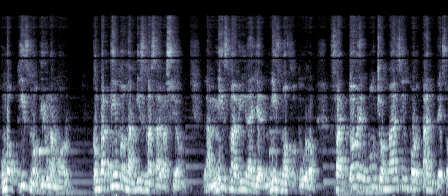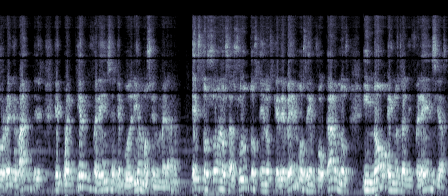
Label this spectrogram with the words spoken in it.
un bautismo y un amor. Compartimos la misma salvación, la misma vida y el mismo futuro, factores mucho más importantes o relevantes que cualquier diferencia que podríamos enumerar. Estos son los asuntos en los que debemos enfocarnos y no en nuestras diferencias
